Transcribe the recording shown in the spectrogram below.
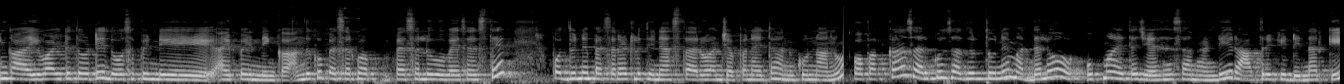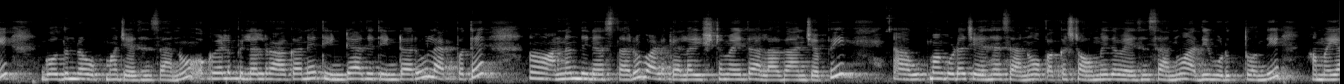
ఇంకా ఇవాళతోటి దోశపిండి అయిపోయింది ఇంకా. అందుకు పెసరపప్పు పెసలు వేసేస్తే పొద్దున్నే పెసరట్లు తినేస్తారు అని చెప్పనైతే అనుకున్నాను. ఓ పక్క సరుకులు చదువుతూనే మధ్యలో ఉప్మా అయితే చేసేసానండి. రాత్రికి డిన్నర్కి గోధుమ రవ్వ ఉప్మా చేసేసాను. ఒకవేళ పిల్లలు రాగానే తింటే అది తింటారు లేకపోతే అన్నం తినేస్తారు. వాళ్ళకి ఎలా ఇష్టమైతే అలాగా అని చెప్పి ఆ, ఉప్మా కూడా చేసేసాను. ఒక పక్క స్టవ్ మీద వేసేసాను. అది ఉడుకుతోంది. అమ్మయ్య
